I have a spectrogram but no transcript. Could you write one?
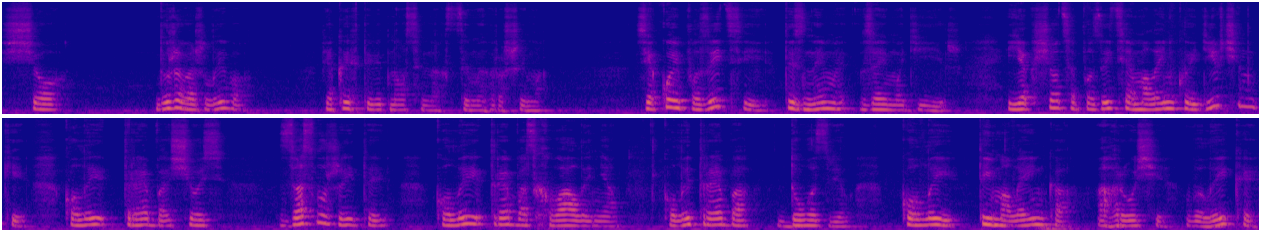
що дуже важливо, в яких ти відносинах з цими грошима з якої позиції ти з ними взаємодієш. І якщо це позиція маленької дівчинки, коли треба щось заслужити, коли треба схвалення, коли треба дозвіл, коли ти маленька, а гроші великі,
